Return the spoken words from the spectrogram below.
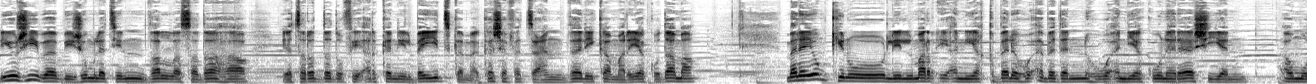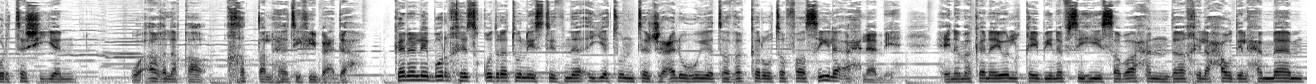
ليجيب بجملة ظل صداها يتردد في أركان البيت كما كشفت عن ذلك ماريا كوداما. ما لا يمكن للمرء أن يقبله ابدا هو أن يكون راشيا أو مرتشيا وأغلق خط الهاتف بعدها كان لبرخس قدرة استثنائية تجعله يتذكر تفاصيل أحلامه حينما كان يلقي بنفسه صباحا داخل حوض الحمام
